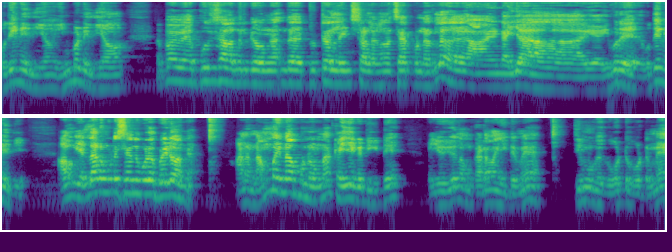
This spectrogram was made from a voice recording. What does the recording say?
உதயநிதியும் இன்பநிதியும் இப்ப புதுசா வந்திருக்கவங்க இந்த ட்விட்டர்ல இன்ஸ்டால எல்லாம் ஷேர் பண்ணார்ல எங்க ஐயா இவரு உதயநிதி. அவங்க எல்லாரும் கூட சேர்ந்து கூட போயிடுவாங்க. ஆனா நம்ம என்ன பண்ணுவோம்னா கையை கட்டிக்கிட்டு ஐயோ நம்ம கடன் வாங்கிட்டோமே திமுக ஓட்டு போட்டோமே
